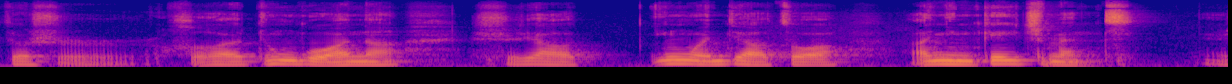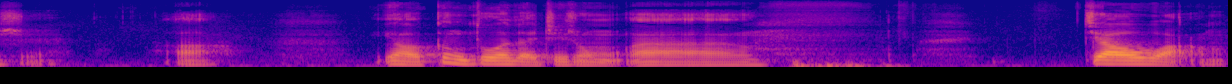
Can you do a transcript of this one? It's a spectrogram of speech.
就是和中国呢是要英文叫做 an engagement，就是啊。要更多的这种呃交往，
